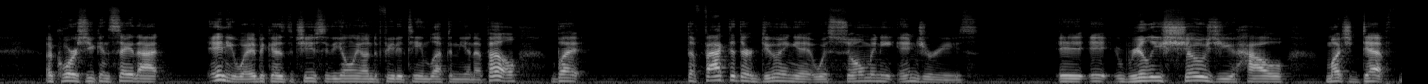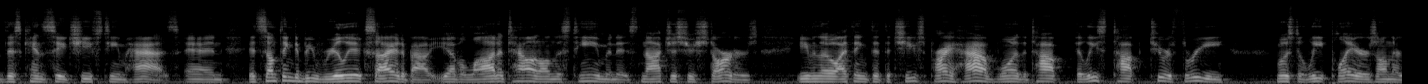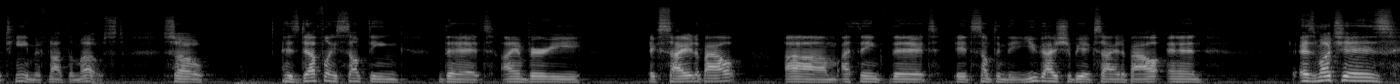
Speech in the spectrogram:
of course, you can say that anyway because the Chiefs are the only undefeated team left in the NFL. But the fact that they're doing it with so many injuries, it, it really shows you how much depth this Kansas City Chiefs team has. And it's something to be really excited about. You have a lot of talent on this team, and it's not just your starters. Even though I think that the Chiefs probably have one of the top, at least top two or three most elite players on their team, if not the most. So is definitely something that I am very excited about. Um, I think that it's something that you guys should be excited about. And as much as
